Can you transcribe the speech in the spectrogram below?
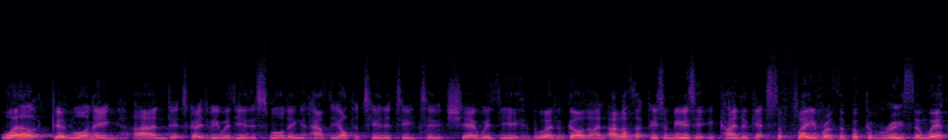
Well, good morning, and it's great to be with you this morning and have the opportunity to share with you the Word of God. I, I love that piece of music. It kind of gets the flavor of the book of Ruth, and we're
